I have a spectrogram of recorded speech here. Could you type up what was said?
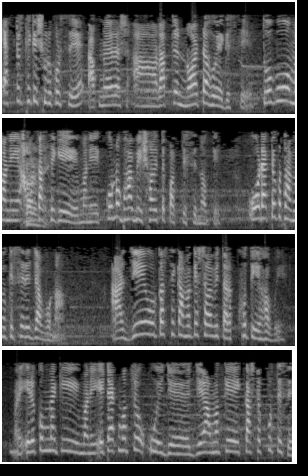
একটার থেকে শুরু করছে আপনার রাত্রে নয়টা হয়ে গেছে। তবুও মানে আমার কাছ থেকে মানে কোনোভাবে সরাতে পারতেছে না ওকে। ওর একটা কথা আমি ওকে ছেড়ে যাব না। আর যে ওর কাছ থেকে আমাকে সরাবি তার ক্ষতি হবে। মানে এরকম নাকি মানে এটা একমাত্র ওই যে যে আমাকে কাজটা করতেছে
